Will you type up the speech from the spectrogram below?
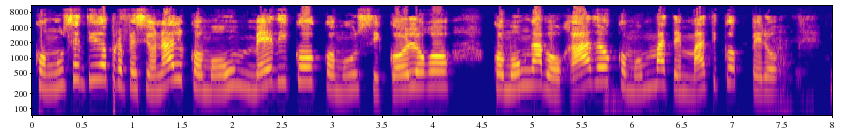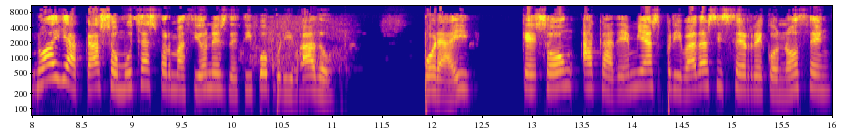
con un sentido profesional, como un médico, como un psicólogo, como un abogado, como un matemático, pero ¿no hay acaso muchas formaciones de tipo privado por ahí que son academias privadas y se reconocen.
